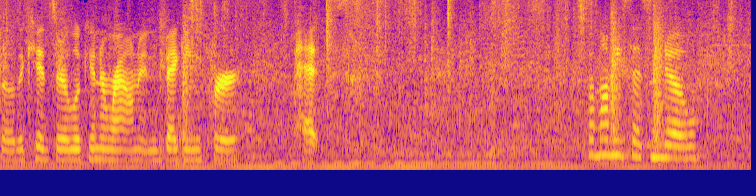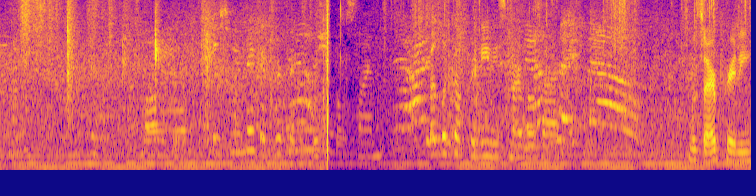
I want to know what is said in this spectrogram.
so the kids are looking around and begging for pets. But mommy says no. This would make a perfect fishbowl slime. But look how pretty these marbles are. Those are pretty.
